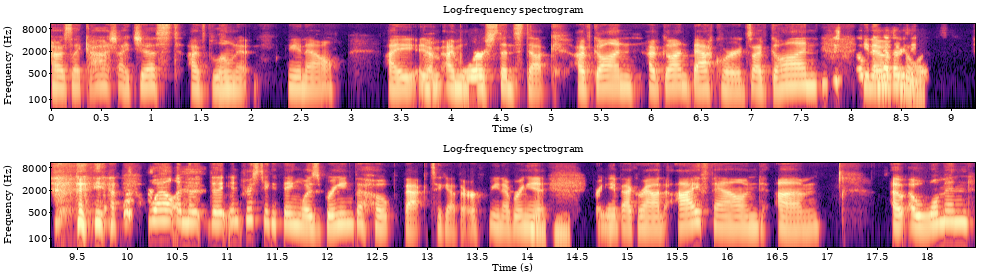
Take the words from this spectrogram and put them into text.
I was like, gosh, I just, I've blown it, you know. I Mm. am I'm worse than stuck. I've gone, I've gone backwards. I've gone, You you know, yeah. Well, and the, the interesting thing was bringing the hope back together, you know, bringing it, Mhm. bringing it back around. I found um, a, a woman,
